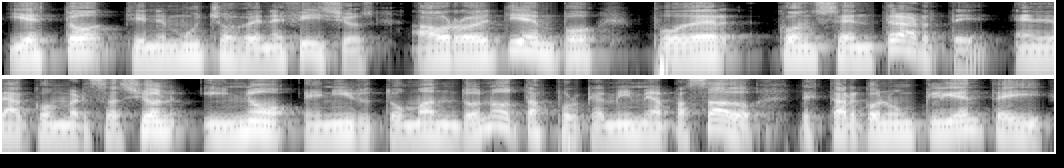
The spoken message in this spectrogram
Y esto tiene muchos beneficios. Ahorro de tiempo, poder concentrarte en la conversación y no en ir tomando notas, porque a mí me ha pasado de estar con un cliente y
